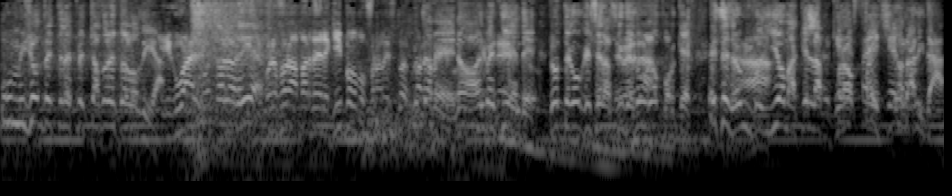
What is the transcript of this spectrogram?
un millón de telespectadores todos los días. Igual. Como todos los días. Bueno, fuera parte del equipo, como fuera esto. Escúchame, no, él me entiende. No tengo que ser así de, duro porque ese es el único ah. idioma que es la profesionalidad.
